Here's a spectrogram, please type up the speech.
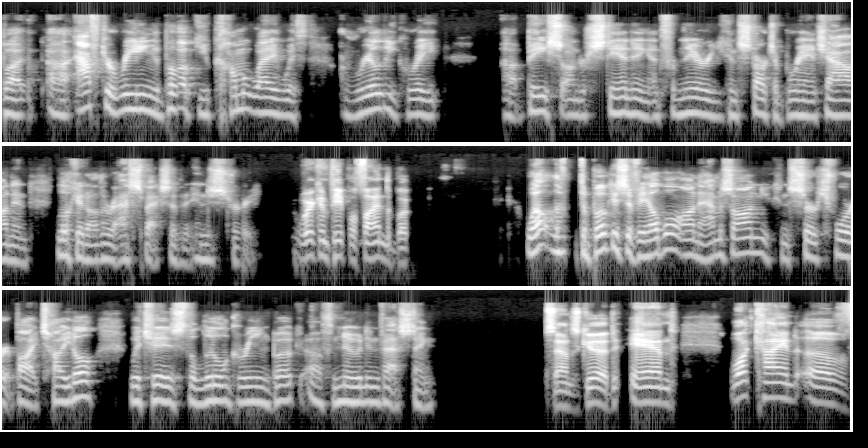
but uh, after reading the book you come away with a really great uh, base understanding and from there you can start to branch out and look at other aspects of the industry. Where can people find the book well, the, the book is available on Amazon. You can search for it by title, which is The Little Green Book of Note Investing. Sounds good. And what kind of,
